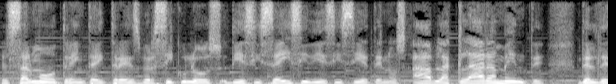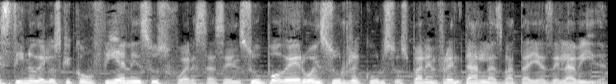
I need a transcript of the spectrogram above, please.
El Salmo 33, versículos 16 y 17 nos habla claramente del destino de los que confían en sus fuerzas, en su poder o en sus recursos para enfrentar las batallas de la vida.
